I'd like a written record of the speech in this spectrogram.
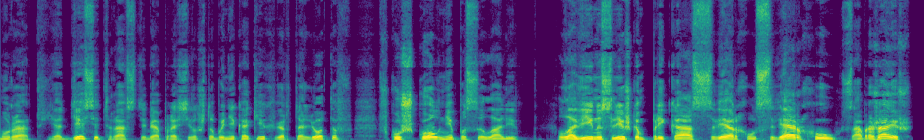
Мурат, я десять раз тебя просил, чтобы никаких вертолетов в Кушкол не посылали. Лавины слишком приказ сверху, сверху, соображаешь?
